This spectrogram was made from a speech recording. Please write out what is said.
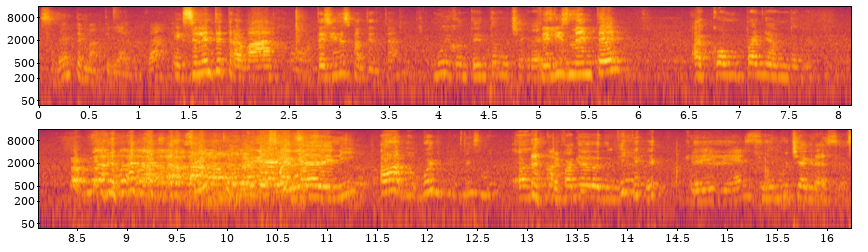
Excelente material, ¿verdad? excelente trabajo. ¿Te sientes contenta? Muy contenta, muchas gracias. Felizmente, Acompañándome. acompañada de mí. Ah, no, bueno, lo mismo. Acompañada de mí. Qué bien. Sí, muchas gracias.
